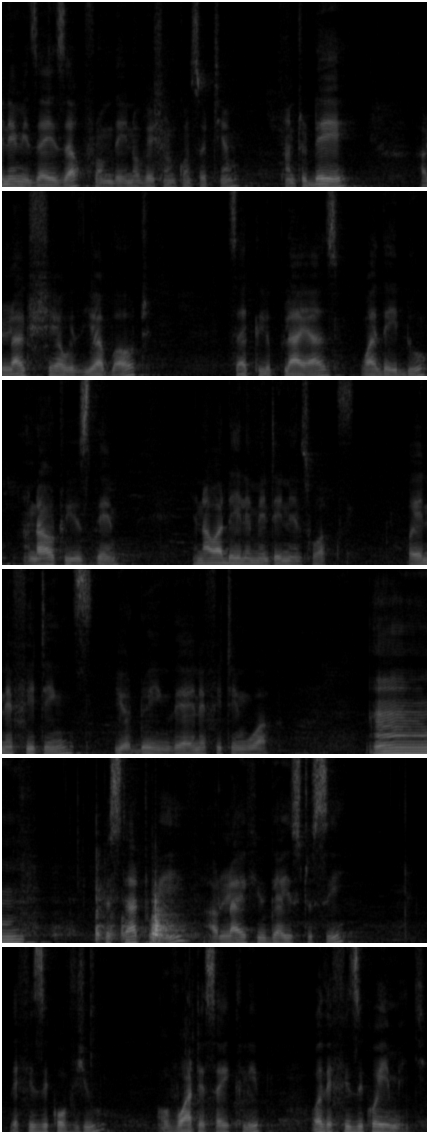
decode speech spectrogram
My name is Isaac from the Innovation Consortium and today I'd like to share with you about circlip pliers, what they do and how to use them in our daily maintenance works or any fittings you're doing there, any fitting work. Um, to start with, I'd like you guys to see the physical view of what a circlip or the physical image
